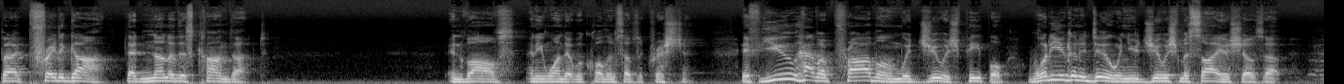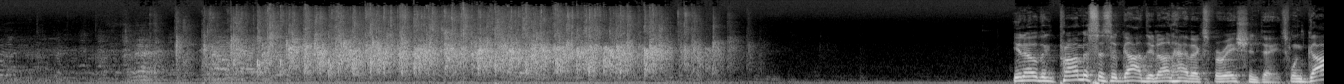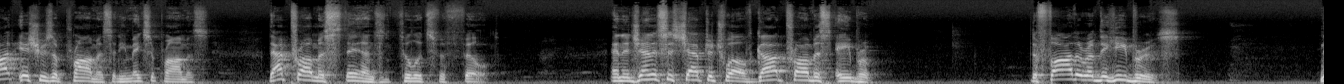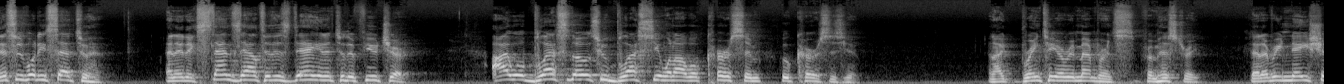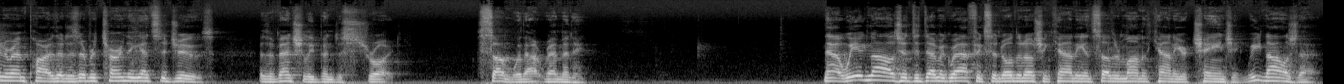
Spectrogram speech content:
But I pray to God that none of this conduct involves anyone that would call themselves a Christian. If you have a problem with Jewish people, what are you going to do when your Jewish Messiah shows up? You know, the promises of God do not have expiration dates. When God issues a promise and he makes a promise, that promise stands until it's fulfilled. And in Genesis chapter 12, God promised Abram, the father of the Hebrews, this is what he said to him. And it extends down to this day and into the future. I will bless those who bless you, and I will curse him who curses you. And I bring to your remembrance from history that every nation or empire that has ever turned against the Jews has eventually been destroyed, some without remedy. Now, we acknowledge that the demographics in Northern Ocean County and Southern Monmouth County are changing. We acknowledge that.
